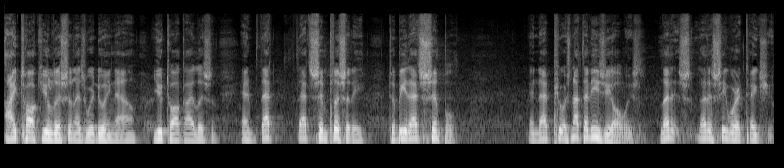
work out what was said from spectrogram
I talk, you listen, as we're doing now. You talk, I listen, and that that simplicity to be that simple and that pure. It's not that easy always. Let it let us see where it takes you.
